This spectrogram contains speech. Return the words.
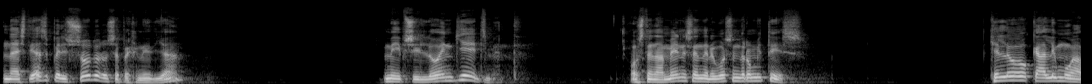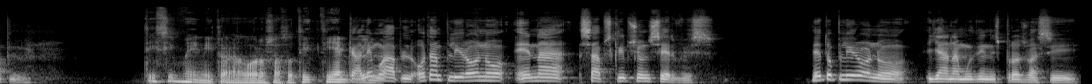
να εστιάζει περισσότερο σε παιχνίδια με υψηλό engagement ώστε να μένεις ενεργός συνδρομητής. Και λέω καλή μου Apple. Τι σημαίνει τώρα ο όρος αυτό, τι, τι εννοεί; Καλή μου Apple, όταν πληρώνω ένα subscription service δεν το πληρώνω για να μου δίνεις πρόσβαση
